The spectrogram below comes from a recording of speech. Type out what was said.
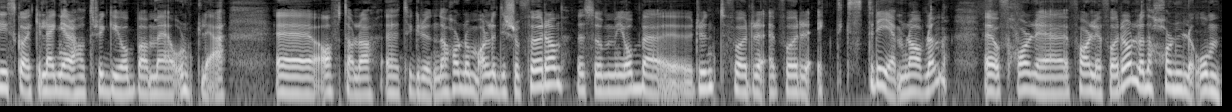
De skal ikke lenger ha trygge jobber med ordentlige avtaler til grunn. Det handler om alle de sjåførene som jobber rundt for, for ekstrem lav lønn og farlige, farlige forhold. Og det handler om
